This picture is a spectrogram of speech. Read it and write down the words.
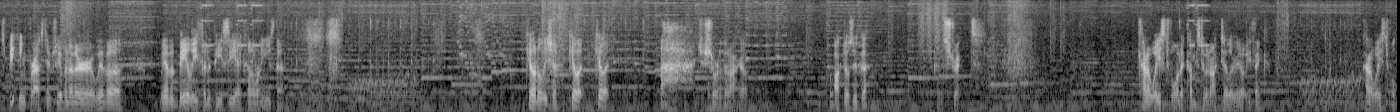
Speaking of grass types, we have another. We have a. We have a Bayleef in the PC. I kind of want to use that. Kill it, Alicia. Kill it. Kill it. Ah, just short of the knockout. Octozuka. Constrict. Kind of wasteful when it comes to an Octillery, don't you think? Kind of wasteful.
